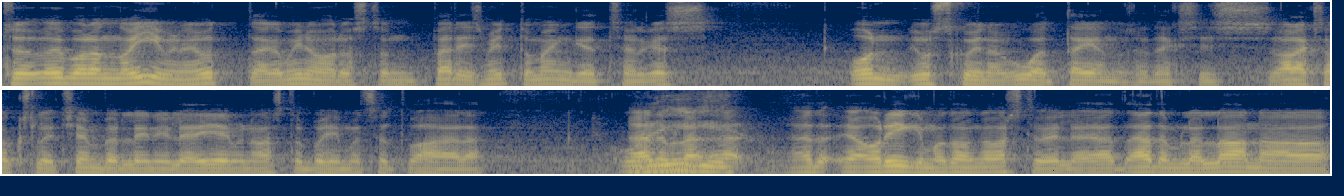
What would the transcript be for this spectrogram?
see võib-olla on naiivne jutt, aga minu arust on päris mitu mängijat seal, kes on justkui nagu uued täiendused, ehk siis Alex Oxlade-Chamberlainile jäi eelmine aasta põhimõtteliselt vahele ja Origi ma toon ka varsti välja ja Adam Lallana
